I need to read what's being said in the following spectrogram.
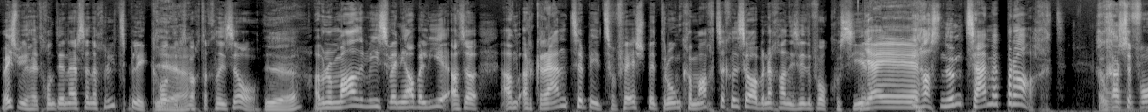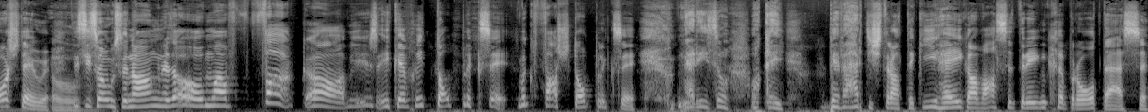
Weißt du, heute kommt ja so ein Kreuzblick, oder? Ja. Das macht ein bisschen so. Ja. Aber normalerweise, wenn ich aber also an der Grenze bin, so fest betrunken, macht es ein bisschen so, aber dann kann ich es wieder fokussieren. Ja, ja, ja. Ich habe es nicht mehr zusammengebracht. Du kannst dir vorstellen. Oh. Die sind so auseinander. Oh man, fuck. Ist- ich habe ein doppelt gesehen. Ich habe fast doppelt gesehen. Und dann ich so, okay, bewährte Strategie, hey, geh Wasser trinken, Brot essen,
